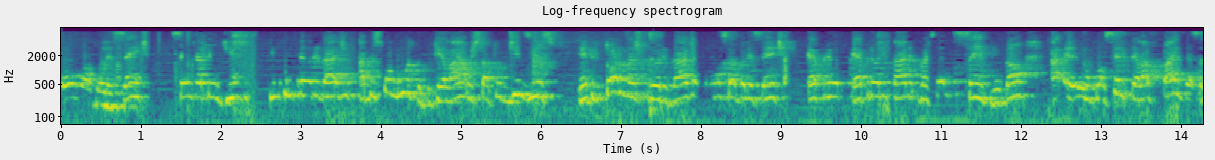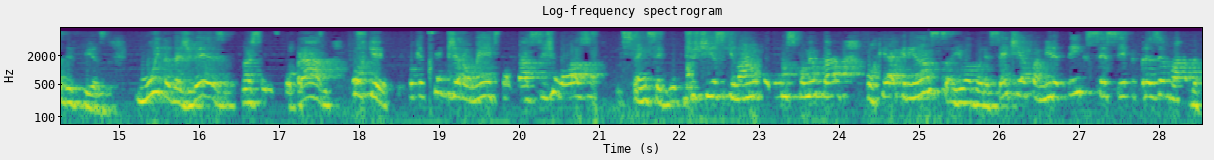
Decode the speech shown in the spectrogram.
ou adolescente seja atendido e com prioridade absoluta, porque lá o Estatuto diz isso. Entre todas as prioridades, a criança e adolescente é, é prioritário, vai ser sempre. Então, a, é, o Conselho Tutelar faz essa defesa. Muitas das vezes, nós somos cobrados, por quê? Porque sempre, geralmente, são casos sigilosos, sem segredo de justiça, que nós não podemos comentar, porque a criança e o adolescente e a família têm que ser sempre preservada.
